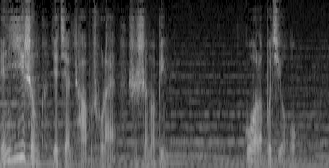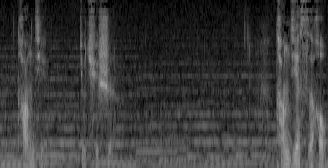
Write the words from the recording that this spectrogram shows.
连医生也检查不出来是什么病。过了不久，堂姐就去世了。堂姐死后，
